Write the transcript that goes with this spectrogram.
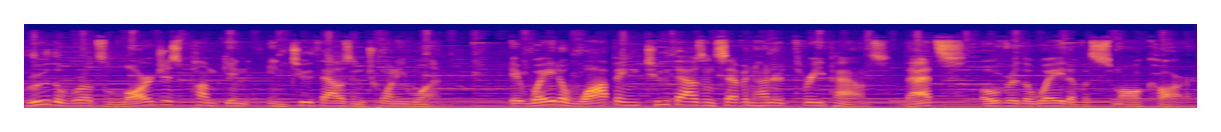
grew the world's largest pumpkin in 2021. It weighed a whopping 2,703 pounds. That's over the weight of a small car.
